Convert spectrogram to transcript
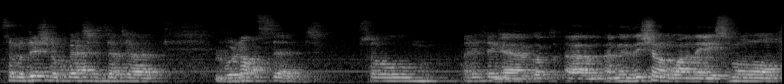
some additional questions that uh, were not sent. So, anything? Yeah, I've got um, an additional one, is more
